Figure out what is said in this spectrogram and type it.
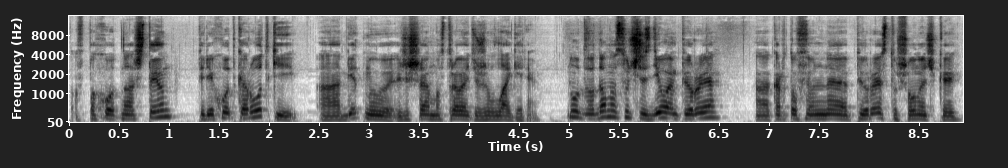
в поход на Штен, переход короткий, а обед мы решаем устраивать уже в лагере. Ну, в данном случае сделаем пюре, а, картофельное пюре с тушеночкой,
